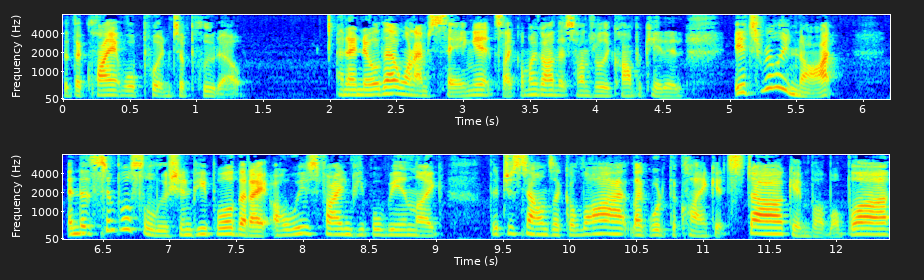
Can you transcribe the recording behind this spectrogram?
that the client will put into Plooto. And I know that when I'm saying it, it's like, oh my God, that sounds really complicated. It's really not. And the simple solution, people, that I always find people being like, that just sounds like a lot. Like, what if the client gets stuck and blah, blah, blah?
